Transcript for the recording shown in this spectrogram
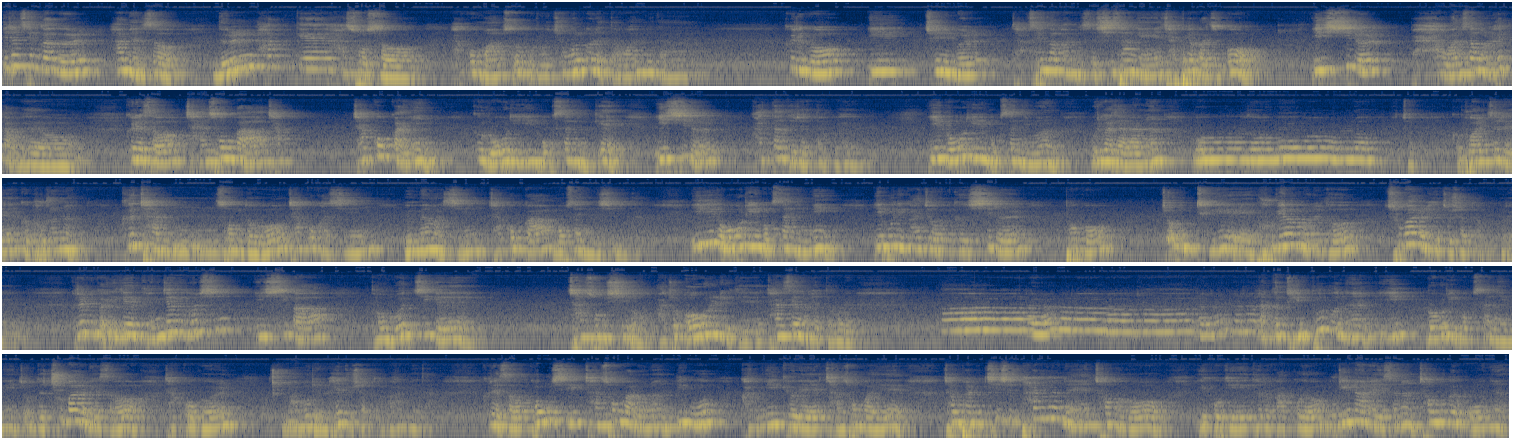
이런 생각을 하면서 늘 함께 하소서 하고 마음속으로 중얼거렸다고 합니다. 그리고 이 주님을 딱 생각하면서 시상에 잡혀가지고 이 시를 막 완성을 했다고 해요. 그래서 찬송가 작, 작곡가인 그 로리 목사님께 이 시를 갖다 드렸다고 해요. 이 로리 목사님은 우리가 잘 아는 무덤에 그쵸? 그 부활절에 그 부르는 그 찬송도 작곡하신 유명하신 작곡가 목사님이십니다. 이 로리 목사님이 이분이 가져온 그 시를 보고 좀 뒤에 후렴을 더 추가를 해주셨다고 그래요. 그러니까 이게 굉장히 훨씬 이 시가 더 멋지게 찬송시로 아주 어울리게 탄생을 했다고 그래요. 그 뒷부분은 이 로리 목사님이 좀 더 추가를 해서 작곡을 마무리를 해주셨다고 합니다. 그래서 공식 찬송가로는 미국 강리교회 찬송가에 1878년에 처음으로 이 곡이 들어갔고요. 우리나라에서는 1905년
